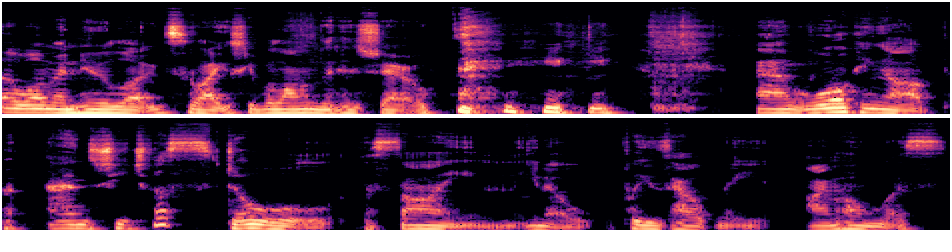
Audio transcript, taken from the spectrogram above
a woman who looked like she belonged in his show, um, walking up, and she just stole the sign, you know, please help me, I'm homeless,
